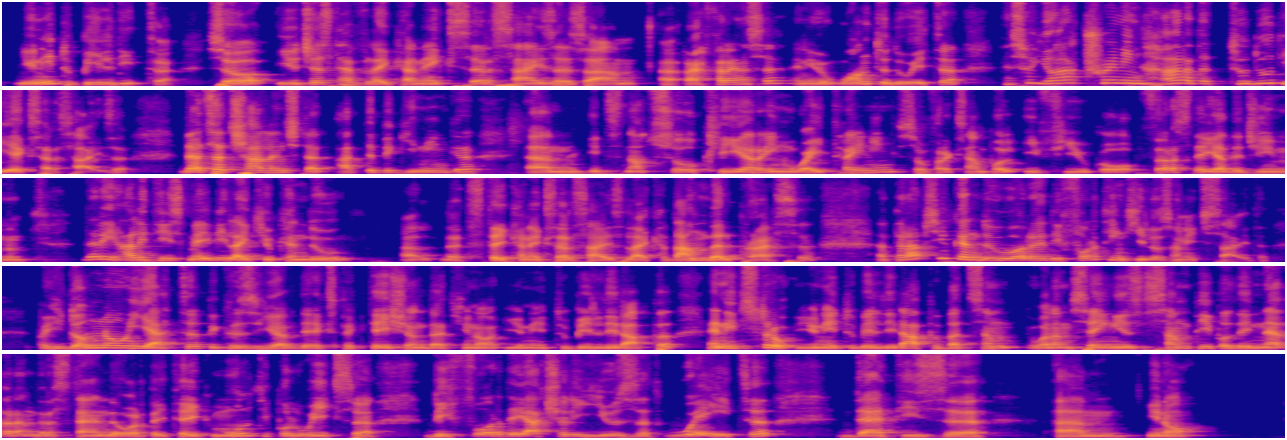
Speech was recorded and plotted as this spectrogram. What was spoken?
you need to build it. So you just have like an exercise as a, a, reference and you want to do it. And so you are training hard to do the exercise. That's a challenge that at the beginning, um, it's not so clear in weight training. So, for example, if you go first day at the gym, the reality is maybe like you can do uh, let's take an exercise like a dumbbell press, uh, perhaps you can do already 14 kilos on each side but you don't know yet because you have the expectation that you know you need to build it up. And it's true you need to build it up. But some what i'm saying is some people they never understand or they take multiple weeks uh, before they actually use that weight that is uh, um, you know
